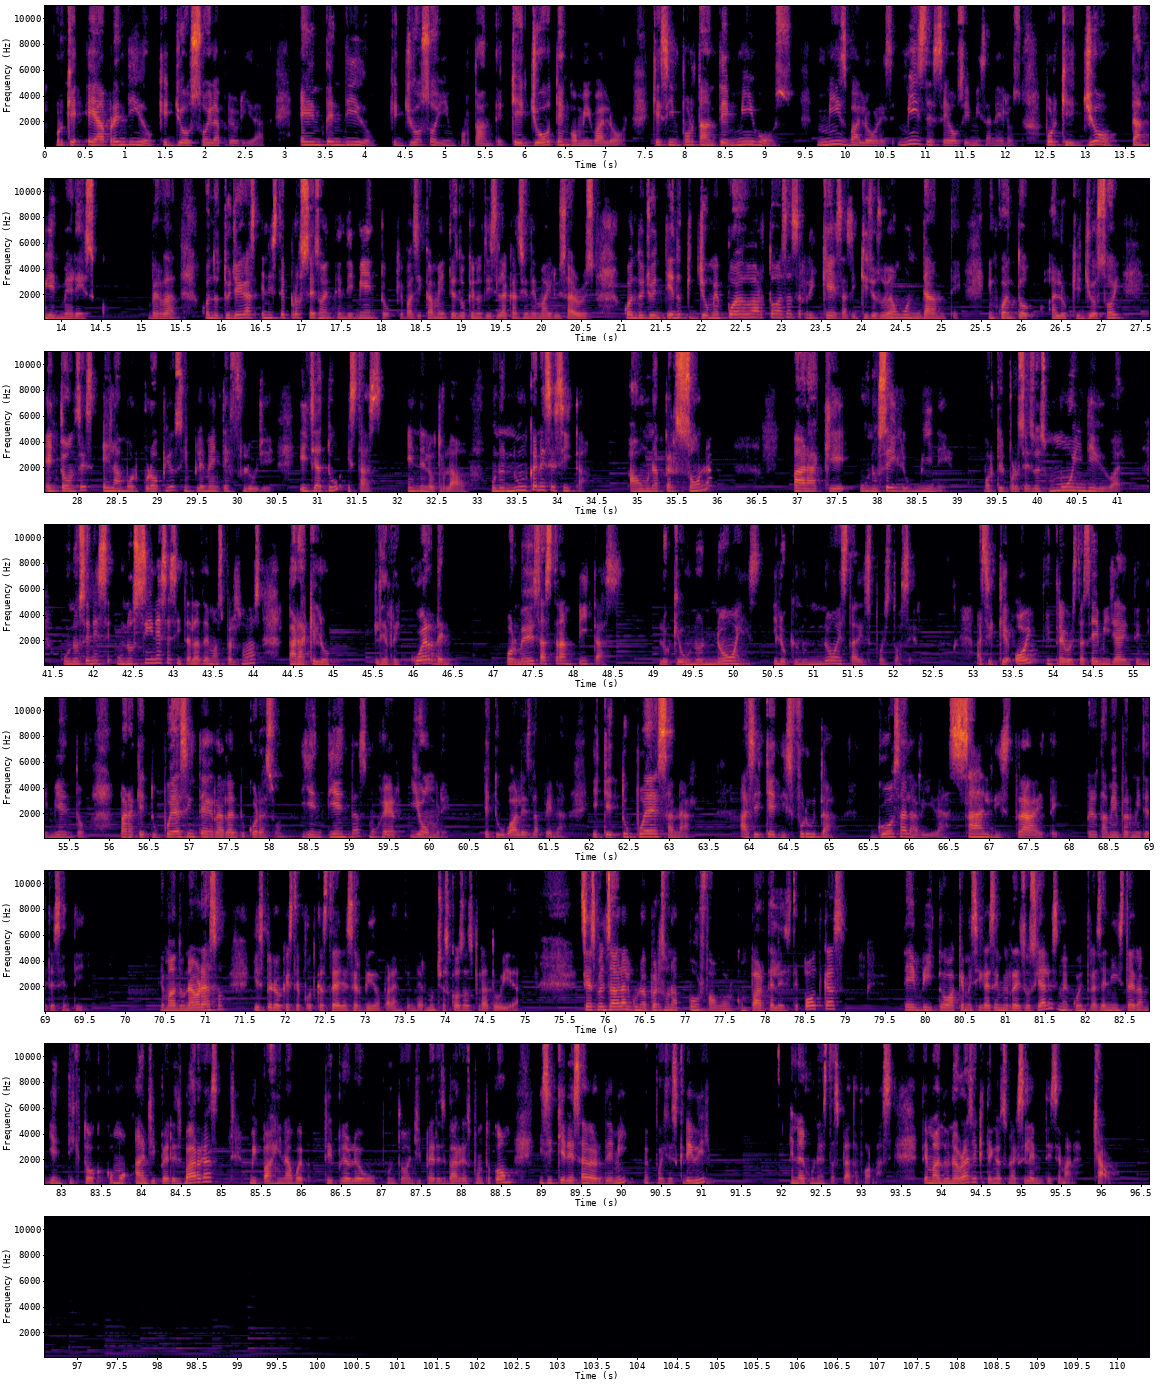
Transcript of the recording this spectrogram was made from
porque he aprendido que yo soy la prioridad, he entendido que yo soy importante, que yo tengo mi valor, que es importante mi voz, mis valores, mis deseos y mis anhelos, porque yo también merezco. ¿Verdad? Cuando tú llegas en este proceso de entendimiento, que básicamente es lo que nos dice la canción de Miley Cyrus, cuando yo entiendo que yo me puedo dar todas esas riquezas y que yo soy abundante en cuanto a lo que yo soy, entonces el amor propio simplemente fluye y ya tú estás en el otro lado. Uno nunca necesita a una persona para que uno se ilumine, porque el proceso es muy individual. Uno, se, uno sí necesita a las demás personas para que lo, le recuerden por medio de esas trampitas lo que uno no es y lo que uno no está dispuesto a hacer. Así que hoy te entrego esta semilla de entendimiento para que tú puedas integrarla en tu corazón y entiendas, mujer y hombre, que tú vales la pena y que tú puedes sanar. Así que disfruta, goza la vida, sal, distráete, pero también permítete sentir. Te mando un abrazo y espero que este podcast te haya servido para entender muchas cosas para tu vida. Si has pensado en alguna persona, por favor, compártele este podcast. Te invito a que me sigas en mis redes sociales. Me encuentras en Instagram y en TikTok como Angie Pérez Vargas, mi página web www.angieperezvargas.com. Y si quieres saber de mí, me puedes escribir en alguna de estas plataformas. Te mando un abrazo y que tengas una excelente semana. Chao.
